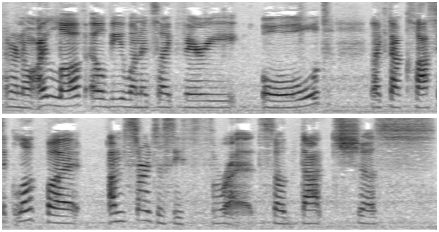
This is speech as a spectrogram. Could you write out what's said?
I don't know. I love lv when it's like very old like that classic look but i'm starting to see threads. So that's just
